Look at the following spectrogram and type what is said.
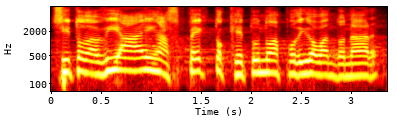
Si todavía hay aspectos que tú no has podido abandonar,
